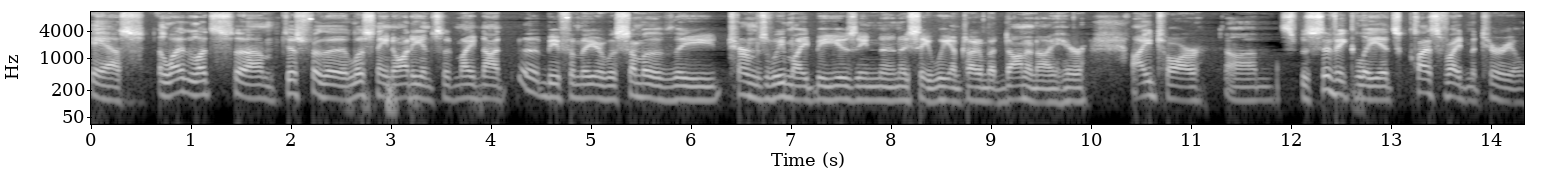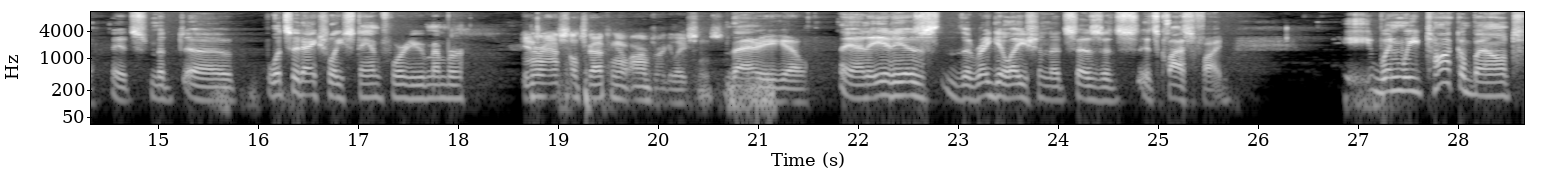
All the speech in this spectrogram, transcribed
Yes. Let, us um, just for the listening audience that might not uh, be familiar with some of the terms we might be using, and I say we, I'm talking about Don and I here. ITAR, um, specifically, it's classified material. It's uh, what's it actually stand for? Do you remember? International Trafficking of Arms Regulations. There you go. And it is the regulation that says it's it's classified. When we talk about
